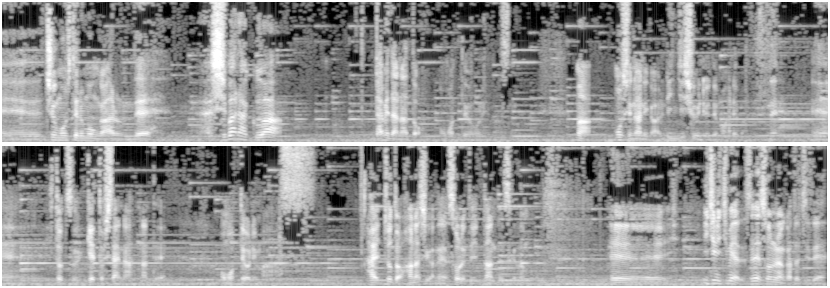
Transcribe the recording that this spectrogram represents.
えー、注文してるもんがあるんでしばらくはダメだなと思っております。まあもし何か臨時収入でもあればですね、えー、一つゲットしたいななんて思っております。はいちょっと話がねそれていったんですけども。えー、1日目はですねそのような形で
